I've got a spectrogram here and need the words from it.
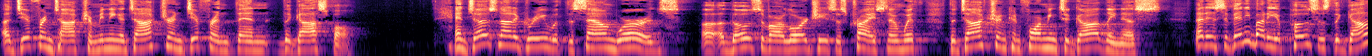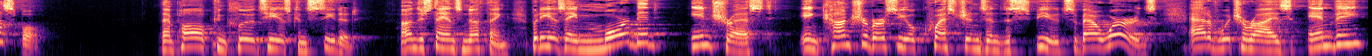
a different doctrine, meaning a doctrine different than the gospel, and does not agree with the sound words, uh, those of our Lord Jesus Christ, and with the doctrine conforming to godliness, that is, if anybody opposes the gospel, then Paul concludes he is conceited, understands nothing, but he has a morbid interest in controversial questions and disputes about words, out of which arise envy,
